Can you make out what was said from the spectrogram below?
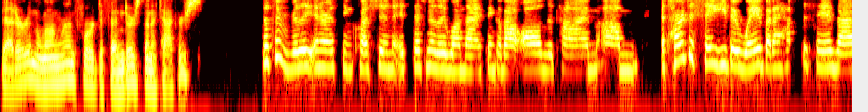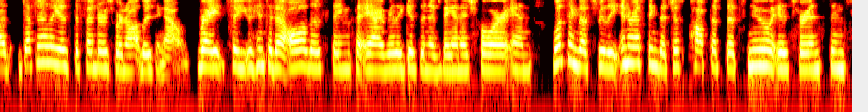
better in the long run for defenders than attackers that's a really interesting question. It's definitely one that I think about all the time. Um, it's hard to say either way, but I have to say that definitely as defenders, we're not losing out, right? So you hinted at all those things that AI really gives an advantage for. And one thing that's really interesting that just popped up that's new is, for instance,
